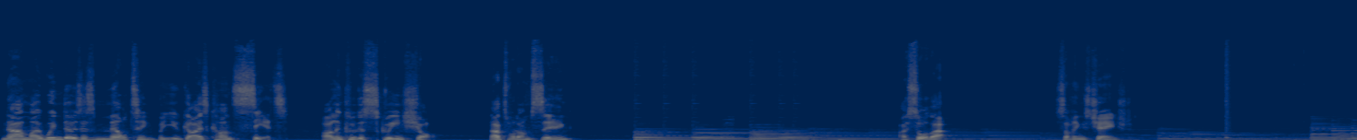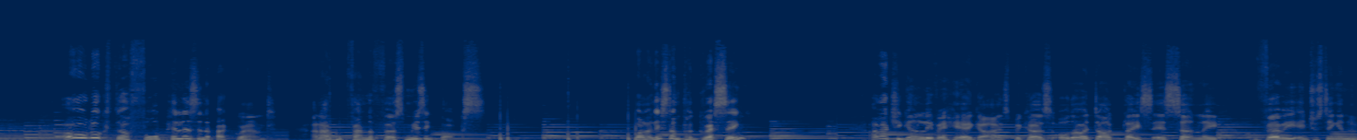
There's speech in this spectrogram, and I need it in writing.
now my Windows is melting, but you guys can't see it. I'll include a screenshot. That's what I'm seeing. I saw that. Something's changed. Look, there are four pillars in the background. And I found the first music box. Well, at least I'm progressing. I'm actually going to leave it here, guys, because although A Dark Place is certainly very interesting and a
